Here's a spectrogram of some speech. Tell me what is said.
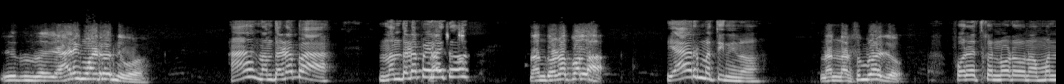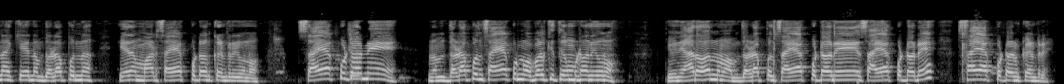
ಇದು ಯಾರಿಗ್ ಮಾಡಿರೋದ್ ನೀವು? ಹಾ ನಮ್ ದೊಡ್ಡಪ್ಪ. ನಮ್ ದೊಡ್ಡಪ್ಪ ಏನಾಯ್ತು? ದೊಡ್ಡಪ್ಪ ಅಲ್ಲ. ಯಾರು ಮತ್ತಿ ನೀನು? ನನ್ನ ನರಸಿಂಹರಾಜು. ಫೋನ್ ಎತ್ಕೊಂಡು ನೋಡು ನಮ್ಮನ್ನ ಕೇ ನಮ್ ದೊಡ್ಡಪ್ಪನ ಏನ ಮಾಡಿ ಸಾಯಾಕ್ಬಿಟ್ಟು ಅನ್ಕಂಡ್ರಿ ಇವನು. ಸಾಯಾಕ್ಬಿಟ್ಟವನೆ ನಮ್ ದೊಡ್ಡಪ್ಪನ ಸಾಯಾಕ್ಬಿಟ್ಟು ಮೊಬೈಲ್ ಕಿತ್ಕೊಂಡ್ಬಿಟ್ಟವನ ಇವನು. ಇವ್ನು ಯಾರೋ ನಮ್ಮ ದೊಡ್ಡಪ್ಪನ ಸಾಯಾಕ್ಬಿಟ್ಟವನೆ ಸಾಯಾಕ್ಬಿಟ್ಟವನೆ ಸಾಯಾಕ್ಬಿಟ್ಟು ಅನ್ಕಂಡ್ರಿ.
